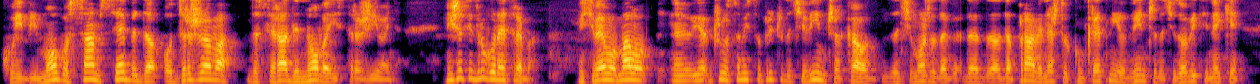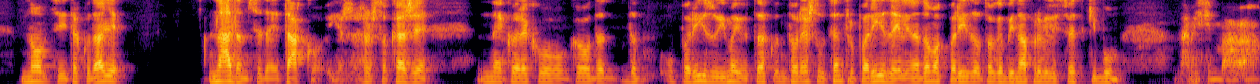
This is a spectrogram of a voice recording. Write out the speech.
koji bi mogao sam sebe da održava da se rade nova istraživanja. Ništa ti drugo ne treba. Mislim, evo, malo, ja čuo sam isto priču da će Vinča, kao da će možda da, da, da, da prave nešto konkretnije od Vinča, da će dobiti neke novce i tako dalje. Nadam se da je tako, jer što kaže, neko je rekao kao da, da u Parizu imaju tako, to nešto u centru Pariza ili na domak Pariza, od toga bi napravili svetski bum. Da, mislim, a,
